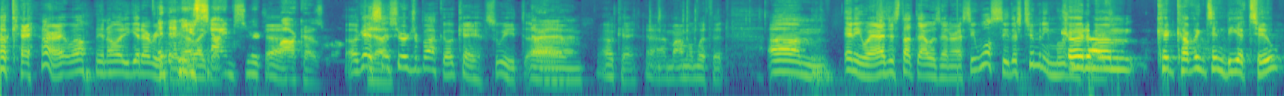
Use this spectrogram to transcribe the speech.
Okay, all right. Well, you know you get everything. And then you like sign Serge Ibaka as well. Okay, yeah. so Serge Ibaka. Okay, sweet. Um, okay, I'm, I'm with it. Um, anyway, I just thought that was interesting. We'll see. There's too many moving could parts. um could Covington be a two?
